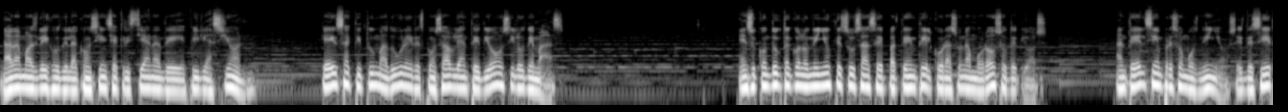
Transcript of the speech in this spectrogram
Nada más lejos de la conciencia cristiana de filiación, que es actitud madura y responsable ante Dios y los demás. En su conducta con los niños Jesús hace patente el corazón amoroso de Dios. Ante Él siempre somos niños, es decir,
